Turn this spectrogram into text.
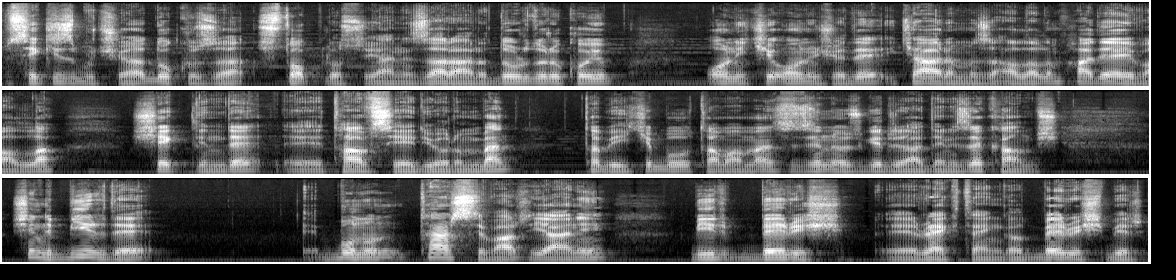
8.5'a 9'a stop loss'u yani zararı durduru koyup 12-13'e de karımızı alalım hadi eyvallah şeklinde e, tavsiye ediyorum ben. Tabii ki bu tamamen sizin özgür iradenize kalmış. Şimdi bir de e, bunun tersi var. Yani bir bearish e, rectangle, bearish bir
